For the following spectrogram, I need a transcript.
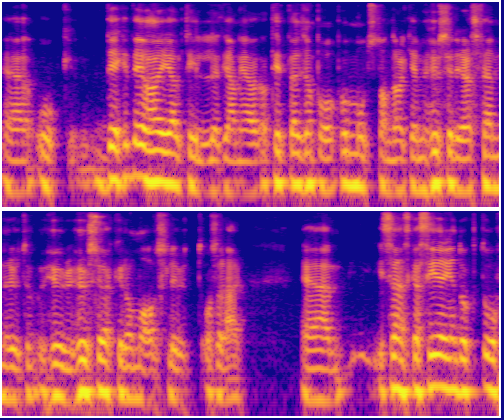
Eh, och det, det, har hjälpt till lite grann att titta liksom på, på motståndare. Okay, hur ser deras femmor ut? Hur, hur söker de avslut och sådär. Eh, I svenska serien då, då,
